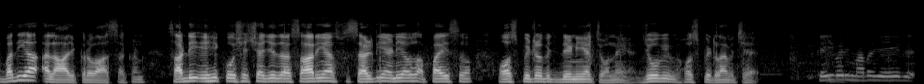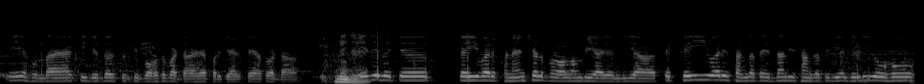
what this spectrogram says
ਵਧੀਆ ਇਲਾਜ ਕਰਵਾ ਸਕਣ। ਸਾਡੀ ਇਹੀ ਕੋਸ਼ਿਸ਼ ਹੈ, ਜਿਹਦਾ ਸਾਰੀਆਂ ਫੈਸਿਲਿਟੀਆਂ ਜਿਹੜੀਆਂ ਉਹ ਆਪਾਂ ਇਸ ਹਸਪੀਟਲ ਵਿੱਚ ਦੇਣੀਆਂ ਚਾਹੁੰਦੇ ਹਾਂ, ਜੋ ਵੀ ਹਸਪੀਟਲਾਂ ਵਿੱਚ ਹੈ। ਕਈ ਵਾਰੀ ਮਹਾਰਾਜ ਇਹ ਇਹ ਹੁੰਦਾ ਹੈ ਕਿ ਜਿੱਦਾਂ ਤੁਸੀਂ ਬਹੁਤ ਵੱਡਾ ਹੈ ਪ੍ਰੋਜੈਕਟ ਆ ਤੁਹਾਡਾ ਇਹਦੇ ਵਿੱਚ ਕਈ ਵਾਰੀ ਫਾਈਨੈਂਸ਼ੀਅਲ ਪ੍ਰੋਬਲਮ ਵੀ ਆ ਜਾਂਦੀ ਆ ਤੇ ਕਈ ਵਾਰੀ ਸੰਗਤ ਇਦਾਂ ਦੀ ਸੰਗਤ ਵੀ ਆ ਜਿਹੜੀ ਉਹ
